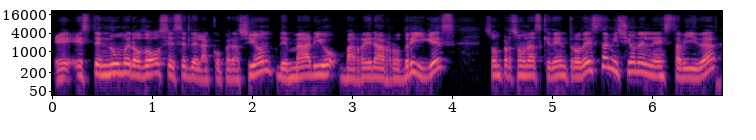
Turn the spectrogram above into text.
Eh, este número dos es el de la cooperación de Mario Barrera Rodríguez. Son personas que dentro de esta misión en esta vida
